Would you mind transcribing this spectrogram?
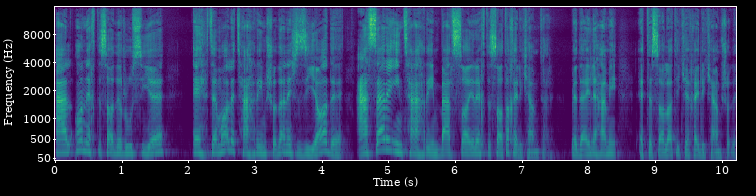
الان اقتصاد روسیه احتمال تحریم شدنش زیاده. اثر این تحریم بر سایر اقتصادها خیلی کمتره. به دلیل همین اتصالاتی که خیلی کم شده.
